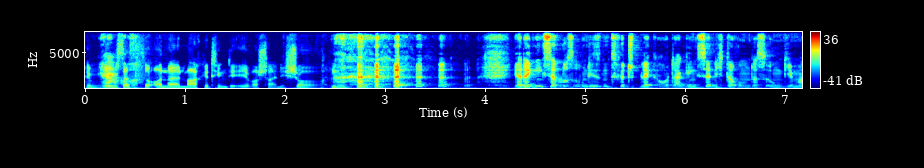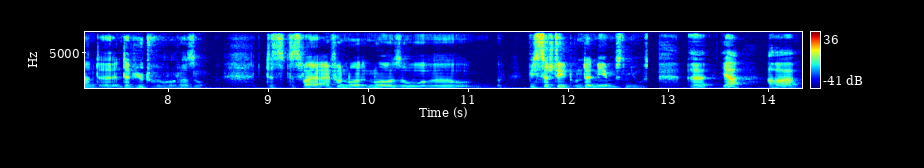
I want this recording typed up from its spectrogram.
Im Ja, Gegensatz zu online-marketing.de wahrscheinlich schon. Ja, da ging es ja bloß um diesen Twitch Blackout. Da ging es ja nicht darum, dass irgendjemand äh, interviewt wurde oder so. Das, das war ja einfach nur, nur so, äh, wie es da steht, Unternehmensnews. Äh, ja, aber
